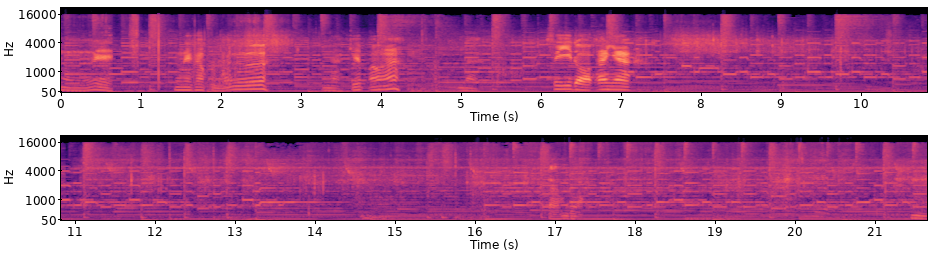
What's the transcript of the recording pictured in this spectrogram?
เอ้ยนี่ครับผมเออนะเก็บเอาอะนะสี่ดอกไอ้เนี่ยสามดอก อืม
